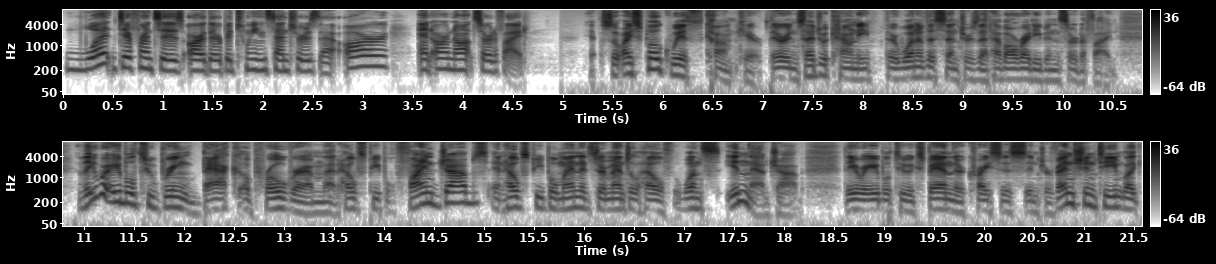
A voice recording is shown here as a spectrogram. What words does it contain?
what differences are there between centers that are and are not certified? Yeah, so I spoke with ComCare. They're in Sedgwick County. They're one of the centers that have already been certified. They were able to bring back a program that helps people find jobs and helps people manage their mental health once in that job. They were able to expand their crisis intervention team. Like,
